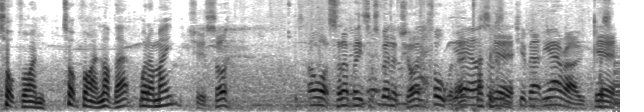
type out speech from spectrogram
Top vine, top vine. Love that. Well done, mate. Cheers, Si. Oh, what? So that beats expenditure. I hadn't thought of that. Yeah, I That's a- said to you about the arrow. Yeah.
